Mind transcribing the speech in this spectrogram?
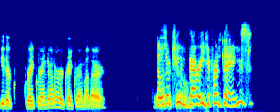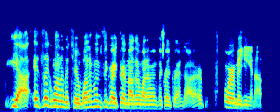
either great granddaughter or great grandmother. Those are two very different things. Yeah, it's like one of the two. One of them's the great grandmother, one of them's the great granddaughter. Or making it up.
